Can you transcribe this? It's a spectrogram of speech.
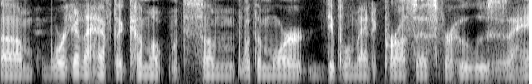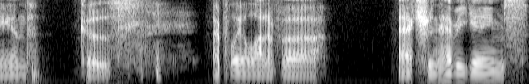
um, we're gonna have to come up with some with a more diplomatic process for who loses a hand, because I play a lot of uh, action heavy games.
